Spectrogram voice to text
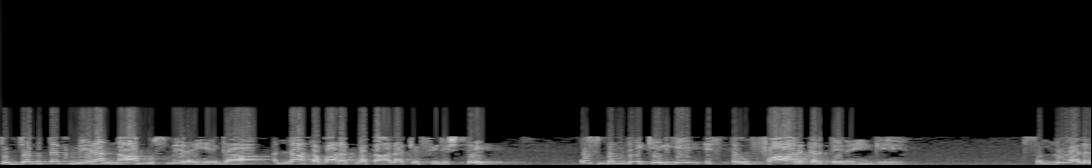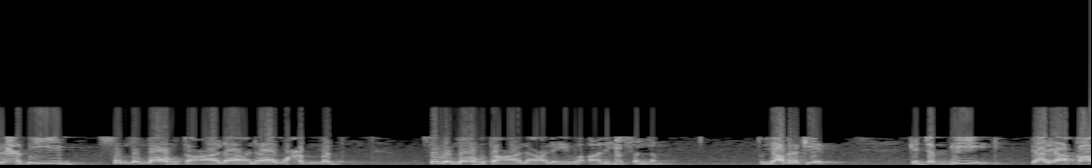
تو جب تک میرا نام اس میں رہے گا، اللہ تبارک و تعالی کے فرشتے اس بندے کے لیے استغفار کرتے رہیں گے۔ صلو علی الحبیب صلی اللہ تعالی علی محمد۔ صلی اللہ تعالی علیہ و وسلم۔ تو یاد رکھیے کہ جب بھی پیارے آقا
